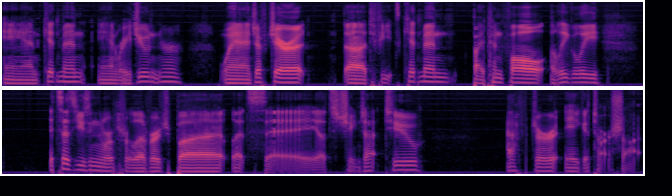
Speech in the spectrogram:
and Kidman and Rey Jr. when Jeff Jarrett uh, defeats Kidman by pinfall illegally. It says using the ropes for leverage, but let's say, let's change that to after a guitar shot.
